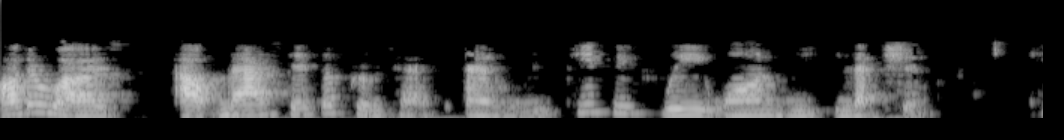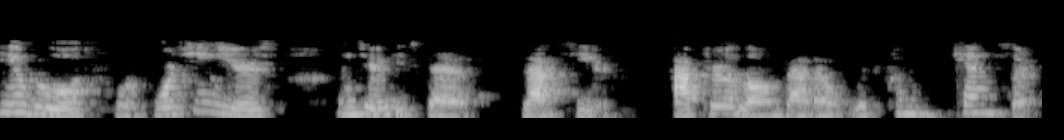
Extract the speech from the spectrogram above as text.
otherwise outlasted the protests and repeatedly won re-election. He ruled for 14 years until his death last year, after a long battle with cancer.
